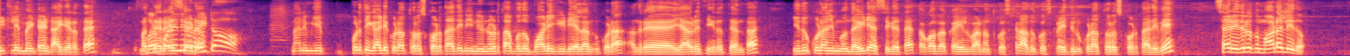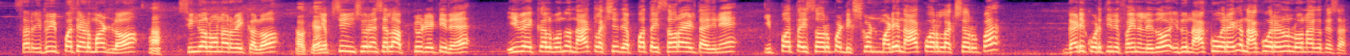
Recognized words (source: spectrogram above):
ನೀಟ್ಲಿ ಮೇಂಟೈನ್ ಆಗಿರುತ್ತೆ. ಮತ್ತೆ ರೈಟು ನಾನು ನಿಮಗೆ ಪೂರ್ತಿ ಗಾಡಿ ಕೂಡ ತೋರಿಸ್ಕೊಡ್ತಾ ಇದ್ದೀನಿ ನೀವು ನೋಡ್ತಾ ಇರ್ಬೋದು ಬಾಡಿ ಗೀಡಿ ಎಲ್ಲನೂ ಕೂಡ. ಅಂದರೆ ಯಾವ ರೀತಿ ಇರುತ್ತೆ ಅಂತ. ಇದು ಕೂಡ ನಿಮ್ಗೆ ಒಂದು ಐಡಿಯಾ ಸಿಗುತ್ತೆ. ತಗೋಬೇಕಾ ಇಲ್ವಾ ಅನ್ನೋದಕ್ಕೋಸ್ಕರ ಅದಕ್ಕೋಸ್ಕರ ಇದನ್ನು ಕೂಡ ತೋರಿಸ್ಕೊಡ್ತಾ ಇದ್ದೀವಿ ಸರ್ ಇದ್ರದ್ದು ಮಾಡಲ್ ಇದು? ಸರ್ ಇದು ಇಪ್ಪತ್ತೆರಡು ಮಾಡಲು ಹಾಂ. Single owner vehicle okay F C insurance ಎಲ್ಲ ಅಪ್ ಟು ಡೇಟ್ ಇದೆ. ಈ ವೆಹಿಕಲ್ ಬಂದು ನಾಲ್ಕು ಲಕ್ಷದ ಎಪ್ಪತ್ತೈದು ಸಾವಿರ ಹೇಳ್ತಾ ಇದ್ದೀನಿ ಇಪ್ಪತ್ತೈದು ಸಾವಿರ ರೂಪಾಯಿ ಡಿಸ್ಕೌಂಟ್ ಮಾಡಿ ನಾಲ್ಕೂವರೆ ಲಕ್ಷ ರೂಪಾಯಿ ಗಾಡಿ ಕೊಡ್ತೀನಿ ಫೈನಲ್ ಇದು. ಇದು ನಾಲ್ಕೂವರೆಗೆ ನಾಲ್ಕೂವರೆನೂ ಲೋನ್ ಆಗುತ್ತೆ ಸರ್.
